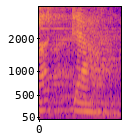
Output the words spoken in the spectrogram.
Shut down.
